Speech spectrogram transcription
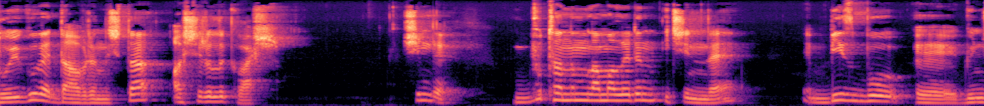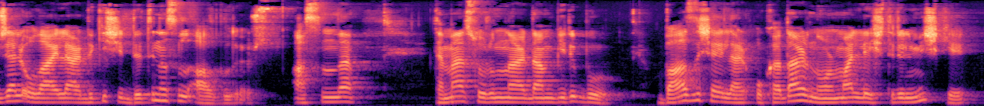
duygu ve davranışta aşırılık var. Şimdi bu tanımlamaların içinde biz bu e, güncel olaylardaki şiddeti nasıl algılıyoruz? Aslında temel sorunlardan biri bu. Bazı şeyler o kadar normalleştirilmiş ki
